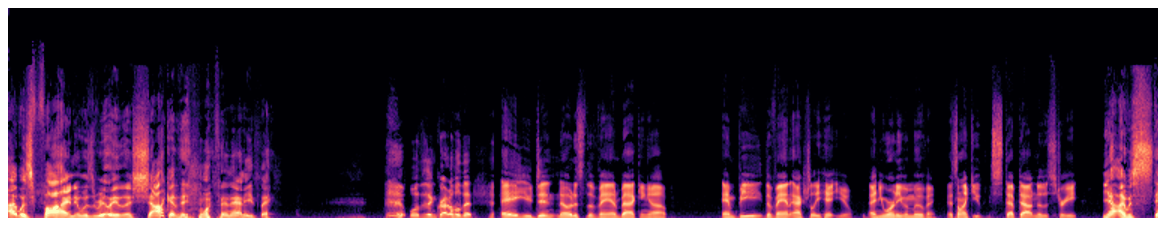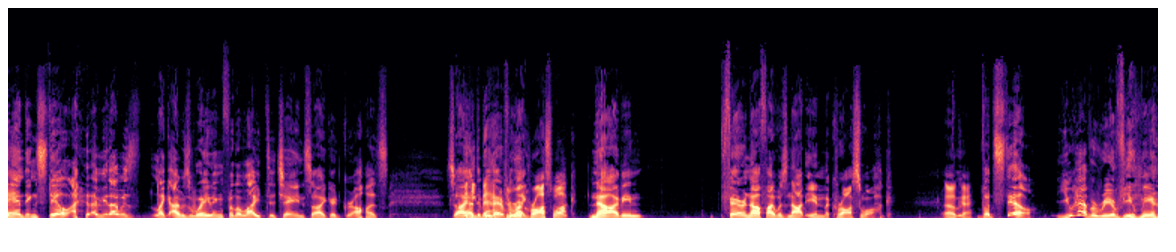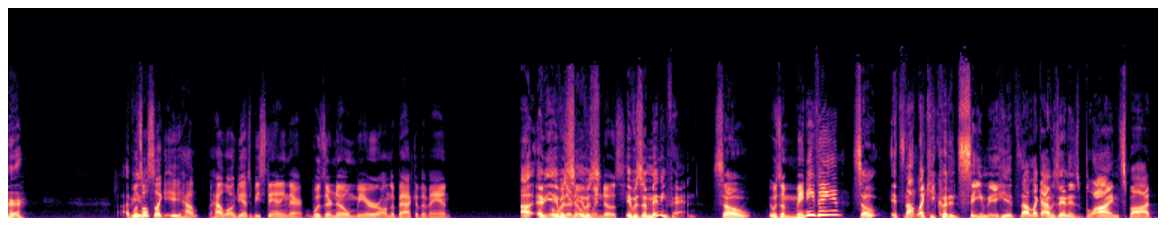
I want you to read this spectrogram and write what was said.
I was fine. It was really the shock of it more than anything. Well, it's incredible that A, you didn't notice the van backing up, and B, the van actually hit you, and you weren't even moving. It's not like you stepped out into the street. Yeah, I was standing still. I, I mean, I was like, I was waiting for the light to change so I could cross. So I had to be there for through like. a crosswalk? no, I mean, fair enough. I was not in the crosswalk, Okay. but still, you have a rear view mirror. I Well, it's also like how how long do you have to be standing there? Was there no mirror on the back of the van? Uh, I mean Or it was there it was windows? it was a minivan. So It was a minivan. so it's not like he couldn't see me. It's not like I was in his blind spot.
